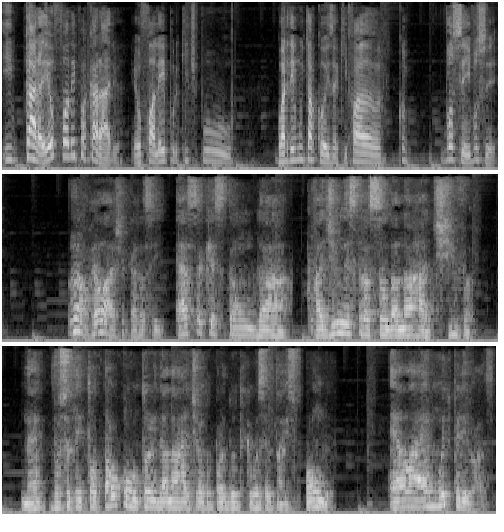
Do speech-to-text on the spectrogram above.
e cara, eu falei pra caralho. Eu falei porque, tipo, Guardei muita coisa aqui. Fala, você e você. Não, relaxa, cara. Assim, essa questão da administração da narrativa, né? Você tem total controle da narrativa do produto que você está expondo. Ela é muito perigosa.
